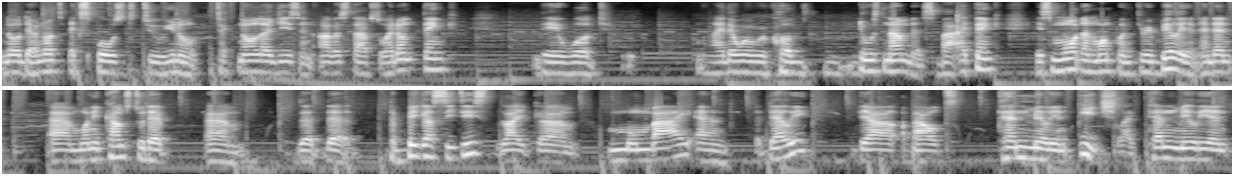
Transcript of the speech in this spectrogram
you know they're not exposed to you know technologies and other stuff. So i don't think they would either will record those numbers but i think it's more than 1.3 billion. And then um, when it comes to the um, the the the bigger cities like um, Mumbai and Delhi, they are about 10 million each, like 10 million,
